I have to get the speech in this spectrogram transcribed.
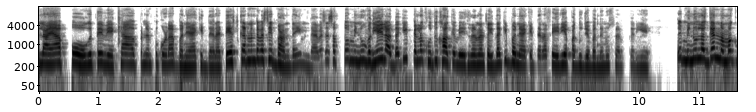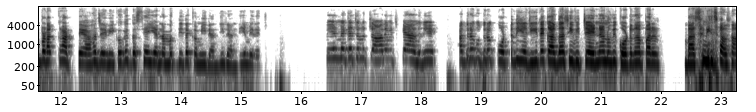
ਲਾਇਆ ਭੋਗ ਤੇ ਵੇਖਿਆ ਆਪਣਾ ਪਕੌੜਾ ਬਣਿਆ ਕਿੱਦਾਂ ਦਾ। ਟੇਸਟ ਕਰਨਾ ਤਾਂ ਵੈਸੇ ਬਣਦਾ ਹੀ ਹੁੰਦਾ। ਵੈਸੇ ਸਭ ਤੋਂ ਮੈਨੂੰ ਵਧੀਆ ਹੀ ਲੱਗਦਾ ਕਿ ਪਹਿਲਾਂ ਖੁਦ ਖਾ ਕੇ ਵੇਖ ਲੈਣਾ ਚਾਹੀਦਾ ਕਿ ਬਣਿਆ ਕਿੱਦਾਂ ਦਾ, ਫੇਰ ਹੀ ਆਪਾਂ ਦੂਜੇ ਬੰਦੇ ਨੂੰ ਸਰਵ ਕਰੀਏ। ਤੇ ਮੈਨੂੰ ਲੱਗਿਆ ਨਮਕ ਬੜਾ ਘੱਟ ਆ ਹਜੇ ਵੀ, ਕਿਉਂਕਿ ਦੱਸਿਆ ਹੀ ਆ ਨਮਕ ਦੀ ਤਾਂ ਕਮੀ ਰਹਿੰਦੀ ਰਹਿੰਦੀ ਹੈ ਮੇਰੇ 'ਚ। ਫਿਰ ਮੈਂ ਕਿਹਾ ਚਲੋ ਚਾਹ ਦੇ ਵਿੱਚ ਘੈਂਟ ਜੇ ਅਦਰਕ ਉਦਰਕ ਕੁੱਟਦੀ ਹੈ ਜੀ ਤੇ ਕਰਦਾ ਸੀ ਵਿੱਚ ਇਹਨਾਂ ਨੂੰ ਵੀ ਕੁੱਟਦਾ, ਪਰ ਬਸ ਨਹੀਂ ਚੱਲਦਾ।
